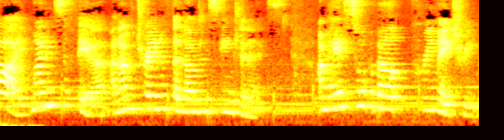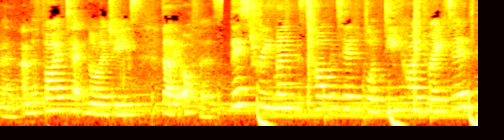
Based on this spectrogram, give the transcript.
Hi, my name's Sophia and I'm a trainer for London Skin Clinics. I'm here to talk about Préime treatment and the five technologies that it offers. This treatment is targeted for dehydrated,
